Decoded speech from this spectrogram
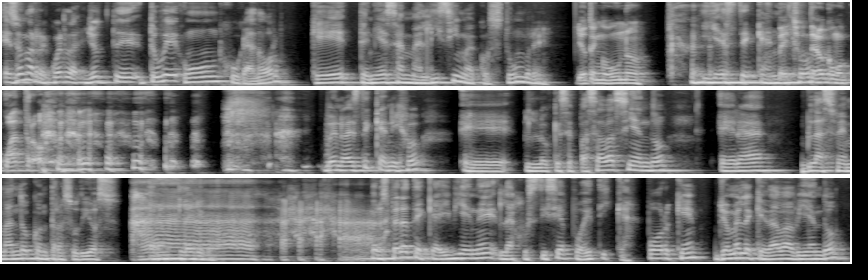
Eso me recuerda, yo te- tuve un jugador que tenía esa malísima costumbre. Yo tengo uno. Y este De hecho, canijo, tengo como cuatro. bueno, este canijo, eh, lo que se pasaba haciendo era blasfemando contra su Dios. Era un clérigo. Ah. Pero espérate que ahí viene la justicia poética, porque yo me le quedaba viendo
